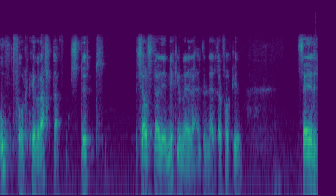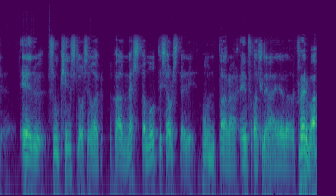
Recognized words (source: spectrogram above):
ungt fólk hefur alltaf stutt sjálfstæði miklu meira heldur en eldra fólkið þeir eru svo kynslo sem var hvað mest á móti sjálfstæði, hún bara einfallega er að hverfa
